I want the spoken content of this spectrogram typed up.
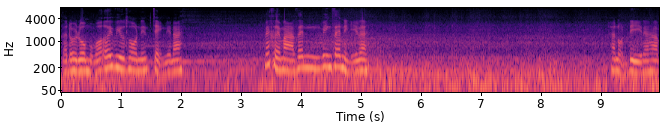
แต่โดยรวมผมว่าเอ้ยวิวโซนนี้เจ๋งดีนะ ไม่เคยมาเส้นวิ่งเส้นอย่างนี้เลย ถนนดีนะครับ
